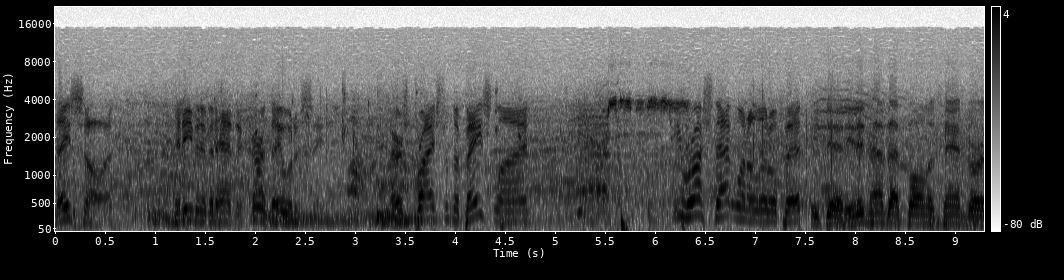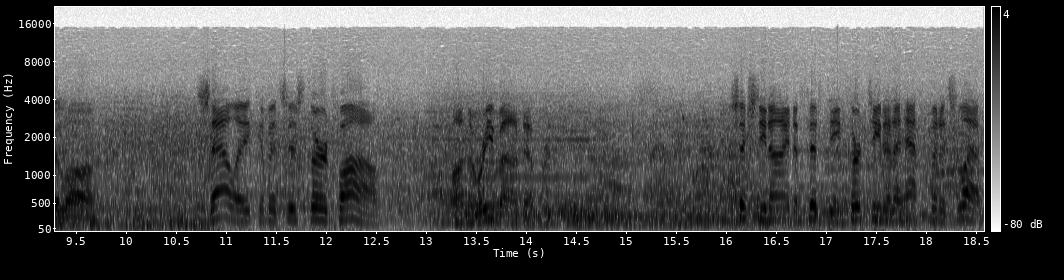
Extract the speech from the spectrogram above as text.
They saw it, and even if it hadn't occurred, they would have seen it. There's Price from the baseline. He rushed that one a little bit. He did. He didn't have that ball in his hand very long. Salley commits his third foul on the rebound effort. 69 to 50, 13 and a half minutes left.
